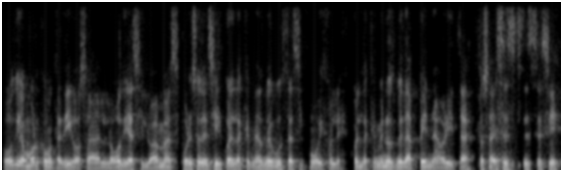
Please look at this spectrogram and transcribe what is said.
Odio, amor, como te digo, o sea, lo odias y lo amas. Por eso decir cuál es la que más me gusta, así como, híjole, cuál es la que menos me da pena ahorita. O sea, ese, ese sí.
